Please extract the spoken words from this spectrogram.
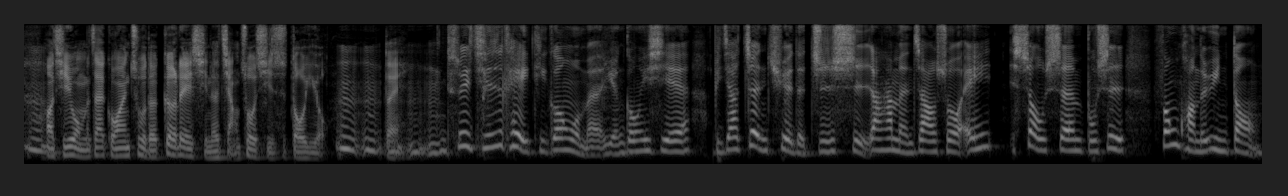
嗯，哦，其实我们在公安处的各类型的讲座其实都有。嗯嗯，对，嗯嗯，所以其实可以提供我们员工一些比较正确的知识，让他们知道说，哎，瘦身不是疯狂的运动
